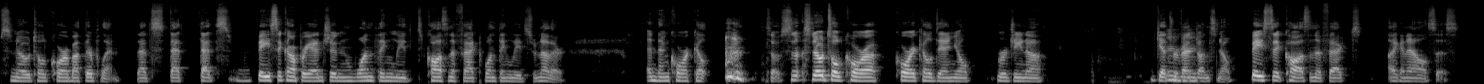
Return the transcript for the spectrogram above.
Snow told Cora about their plan. That's that that's basic comprehension. One thing leads cause and effect. One thing leads to another. And then Cora killed. so Snow told Cora. Cora killed Daniel. Regina gets Mhm. revenge on Snow. Basic cause and effect like analysis.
